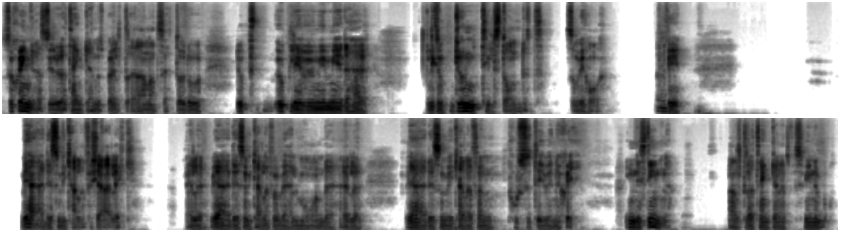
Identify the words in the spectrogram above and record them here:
så skingras ju det där tänkandet på ett eller annat sätt och då, då upplever vi mer det här liksom grundtillståndet som vi har. Mm. Vi, vi är det som vi kallar för kärlek. Eller vi är det som vi kallar för välmående. Eller vi är det som vi kallar för en positiv energi. Innerst inne. Allt det där tänkandet försvinner bort.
